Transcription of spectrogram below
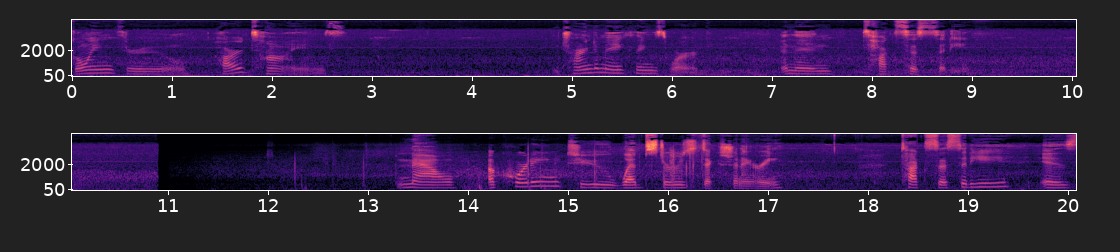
going through hard times trying to make things work, and then toxicity. Now, according to Webster's dictionary, toxicity is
